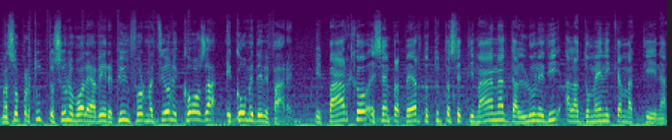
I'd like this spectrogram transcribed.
ma soprattutto se uno vuole avere più informazione cosa e come deve fare. Il parco è sempre aperto tutta settimana dal lunedì alla domenica mattina,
